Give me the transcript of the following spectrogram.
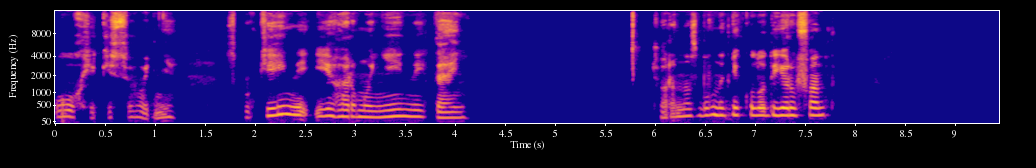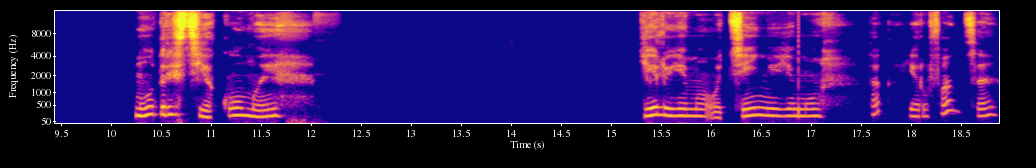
Ох, який сьогодні спокійний і гармонійний день. Вчора в нас був на дні колоди Єрофант. Мудрість, яку ми ділюємо, оцінюємо. Так, Єрофант це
